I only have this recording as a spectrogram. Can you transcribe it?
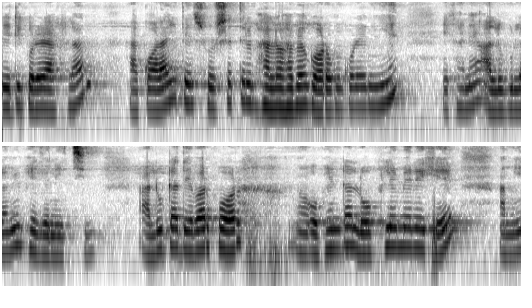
রেডি করে রাখলাম। আর কড়াইতে সর্ষের তেল ভালোভাবে গরম করে নিয়ে এখানে আলুগুলো আমি ভেজে নিচ্ছি। আলুটা দেওয়ার পর ওভেনটা লো ফ্লেমে রেখে আমি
